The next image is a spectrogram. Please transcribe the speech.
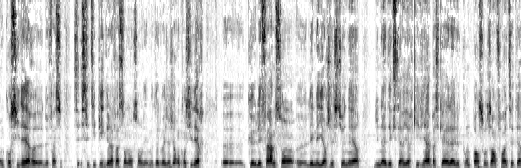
On considère euh, de façon, c'est typique de la façon dont sont les modèles voyageurs. On considère euh, que les femmes sont euh, les meilleurs gestionnaires d'une aide extérieure qui vient parce qu'elles, elles compensent aux enfants, etc.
